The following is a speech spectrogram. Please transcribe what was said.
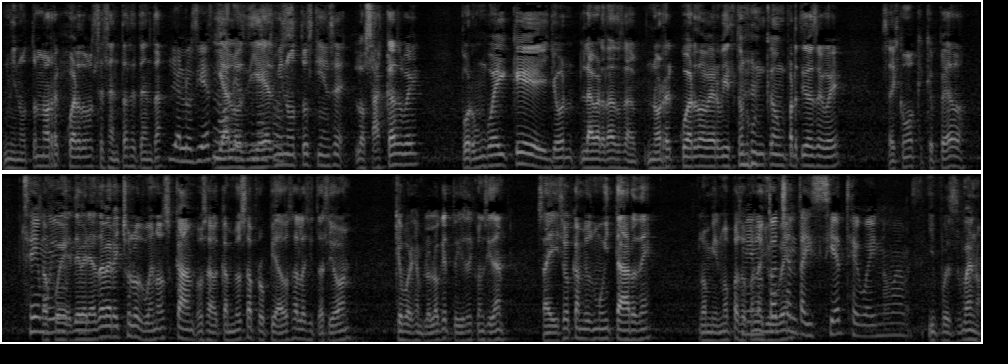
minuto, no recuerdo, 60, 70. Y a los 10, Y ¿no? a los 10 minutos, 15, lo sacas, güey. Por un güey que yo, la verdad, o sea, no recuerdo haber visto nunca un partido de ese güey. O sea, es como que, ¿qué pedo? Sí, o sea, muy fue, deberías de haber hecho los buenos cambios, o sea, cambios apropiados a la situación. Que, por ejemplo, lo que tú dices con Zidane. O sea, hizo cambios muy tarde. Lo mismo pasó con la Minuto Juve. 87, güey, no mames. Y pues, bueno.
